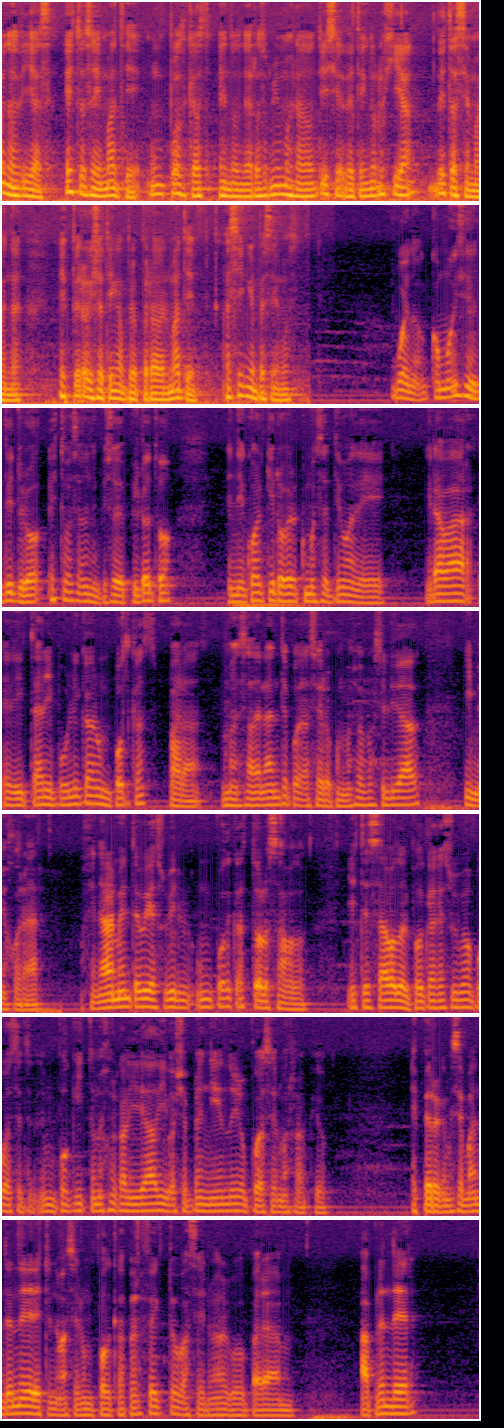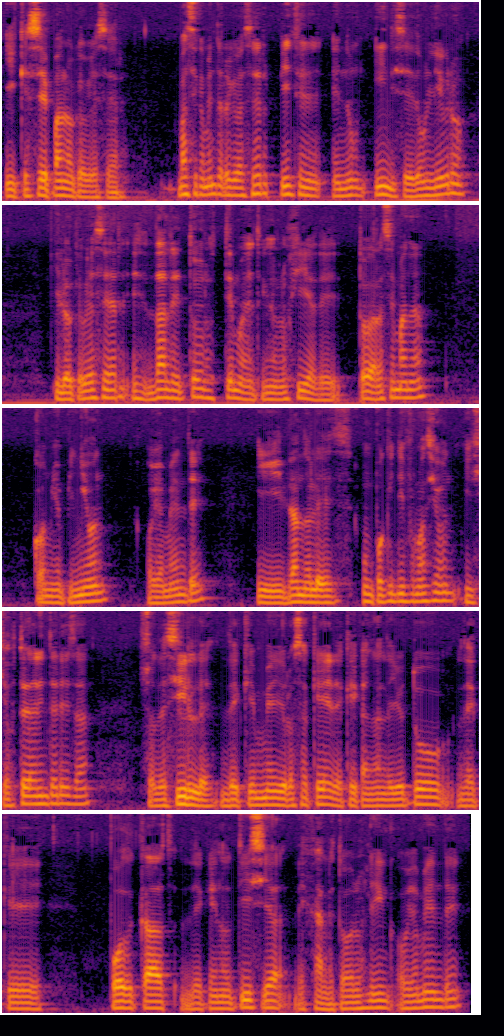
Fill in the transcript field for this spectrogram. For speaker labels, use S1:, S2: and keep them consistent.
S1: Buenos días, esto es Aymate, un podcast en donde resumimos la noticia de tecnología de esta semana. Espero que ya tengan preparado el mate, así que empecemos.
S2: Bueno, como dice en el título, esto va a ser un episodio piloto en el cual quiero ver cómo es el tema de grabar, editar y publicar un podcast para más adelante poder hacerlo con mayor facilidad y mejorar. Generalmente voy a subir un podcast todos los sábados y este sábado el podcast que suba puede ser un poquito mejor calidad y vaya aprendiendo y lo puedo hacer más rápido. Espero que me sepa entender, esto no va a ser un podcast perfecto, va a ser algo para aprender y que sepan lo que voy a hacer. Básicamente lo que voy a hacer, piensen en un índice de un libro y lo que voy a hacer es darle todos los temas de tecnología de toda la semana, con mi opinión, obviamente, y dándoles un poquito de información y si a ustedes les interesa, yo decirles de qué medio lo saqué, de qué canal de YouTube, de qué podcast, de qué noticia, dejarle todos los links, obviamente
